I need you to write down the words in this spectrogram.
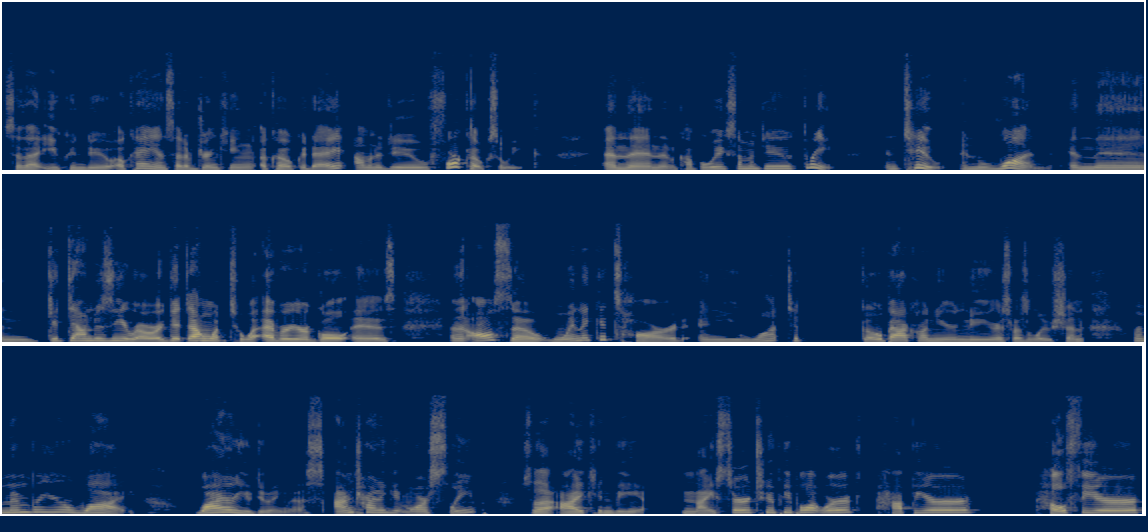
so that you can do, okay, instead of drinking a Coke a day, I'm going to do four Cokes a week. And then in a couple weeks, I'm going to do three and two and one and then get down to zero or get down what to whatever your goal is and then also when it gets hard and you want to go back on your new year's resolution remember your why why are you doing this i'm trying to get more sleep so that i can be nicer to people at work happier healthier.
